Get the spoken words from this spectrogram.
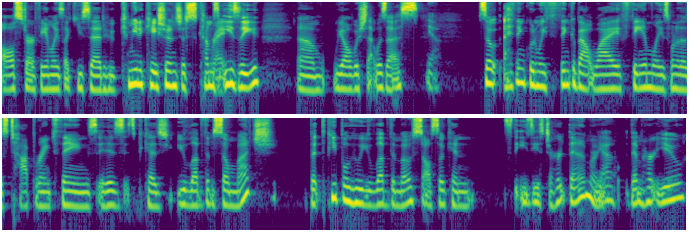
all star families, like you said, who communications just comes Right. easy. Um, we all wish that was us. Yeah. So I think when we think about why family is one of those top ranked things, it is it's because you love them so much, but the people who you love the most also can. It's the easiest to hurt them, or Yeah. them hurt you.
